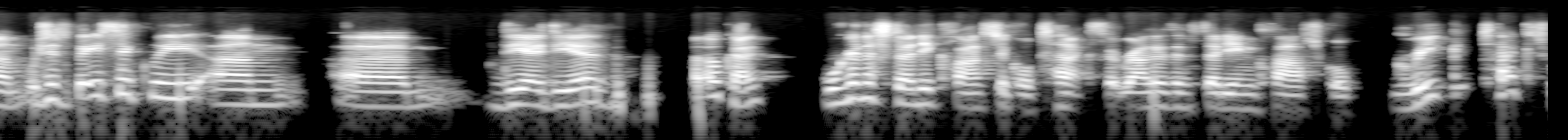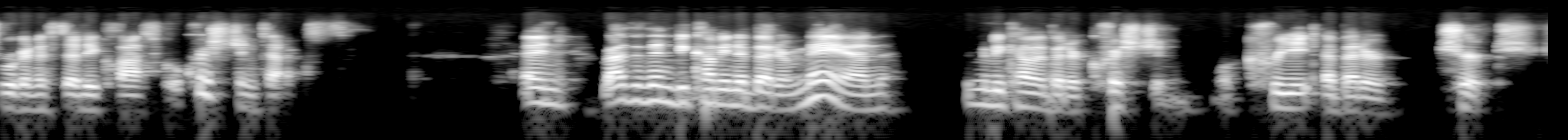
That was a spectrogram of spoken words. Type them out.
um, which is basically um, um, the idea, okay, we're going to study classical texts, but rather than studying classical Greek texts, we're going to study classical Christian texts. And rather than becoming a better man, we're going to become a better Christian or create a better church.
